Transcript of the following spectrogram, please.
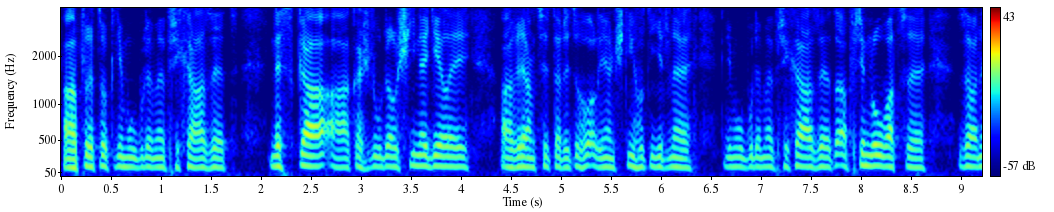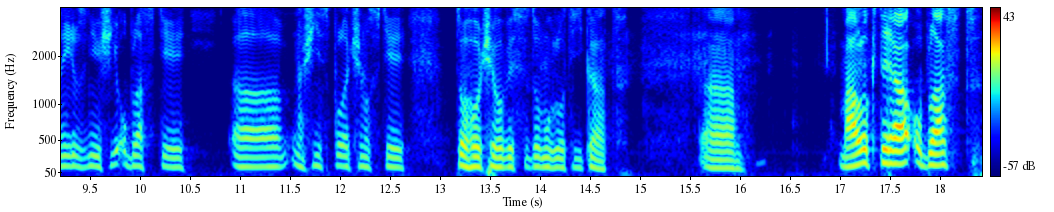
a proto k němu budeme přicházet dneska a každou další neděli a v rámci tady toho aliančního týdne k němu budeme přicházet a přimlouvat se za nejrůznější oblasti uh, naší společnosti, toho, čeho by se to mohlo týkat. Uh, málo která oblast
